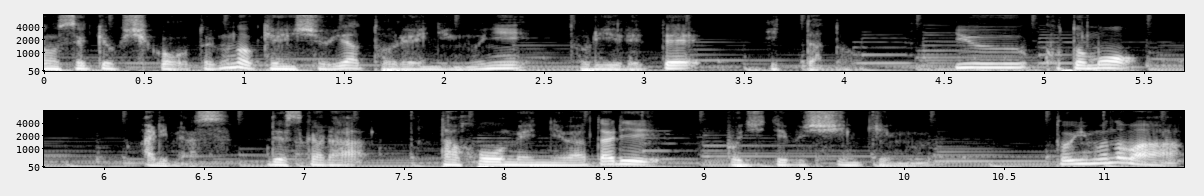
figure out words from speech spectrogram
その積極思考というものを研修やトレーニングに取り入れていったということもあります。ですから多方面にわたりポジティブシンキングというものは、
